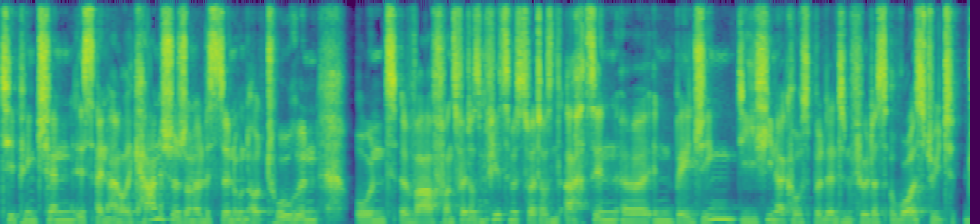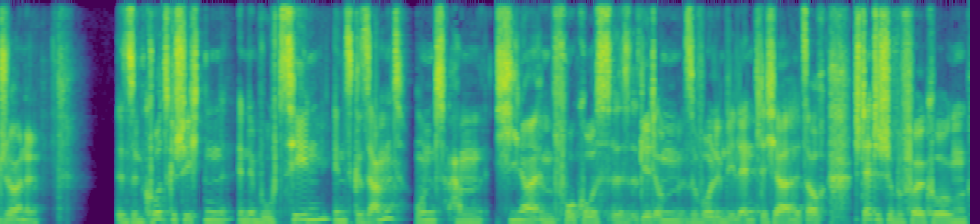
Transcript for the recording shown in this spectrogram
Tipping Chen ist eine amerikanische Journalistin und Autorin und war von 2014 bis 2018 äh, in Beijing die China-Korrespondentin für das Wall Street Journal. Es sind Kurzgeschichten in dem Buch zehn insgesamt und haben China im Fokus. Es geht um sowohl um die ländliche als auch städtische Bevölkerung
